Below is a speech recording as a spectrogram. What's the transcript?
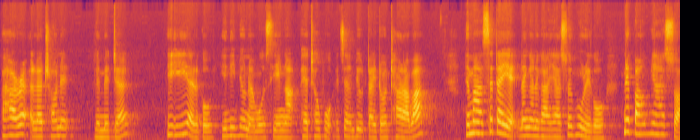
Bharat Electronic Limited BEL ကိုယင်းနှိမ့်မြှုပ်နှံမှုစီးရင်ကဖယ်ထုတ်ဖို့အကြံပြုတိုက်တွန်းထားတာပါမြန်မာစစ်တပ်ရဲ့နိုင်ငံတကာရာဇဝတ်မှုတွေကိုနှစ်ပေါင်းများစွာ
